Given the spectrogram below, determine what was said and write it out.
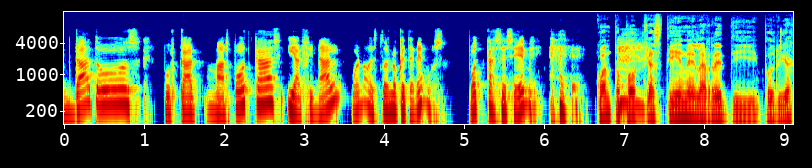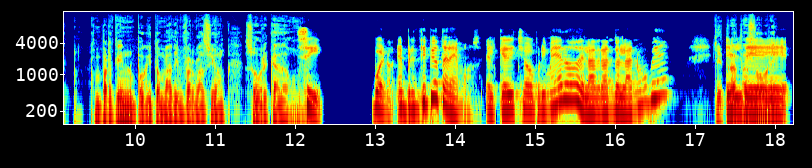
datos, buscar más podcasts y al final, bueno, esto es lo que tenemos, Podcast SM. ¿Cuántos podcasts tiene la red y podrías compartir un poquito más de información sobre cada uno? Sí. Bueno, en principio tenemos el que he dicho primero, de Ladrando en la Nube. ¿Qué trata sobre?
